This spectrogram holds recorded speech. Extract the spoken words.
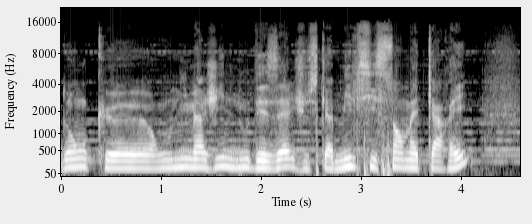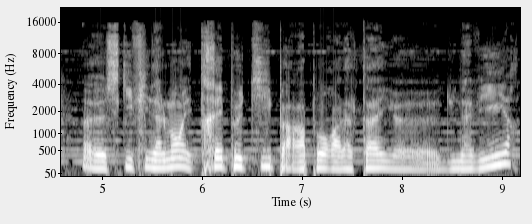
donc euh, on imagine nous des ailes jusqu'à 1600 mètres carrés, euh, ce qui finalement est très petit par rapport à la taille euh, du navire.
